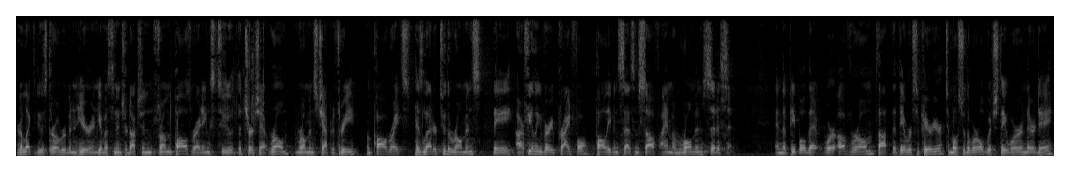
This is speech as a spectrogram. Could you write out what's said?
What I'd like to do is throw Ruben in here and give us an introduction from Paul's writings to the church at Rome, Romans chapter 3. When Paul writes his letter to the Romans, they are feeling very prideful. Paul even says himself, I am a Roman citizen. And the people that were of Rome thought that they were superior to most of the world, which they were in their day.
